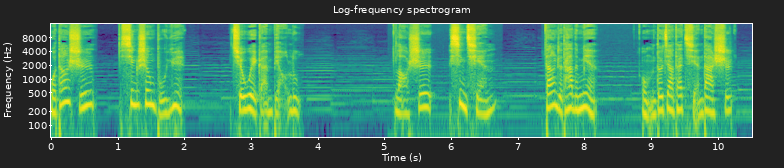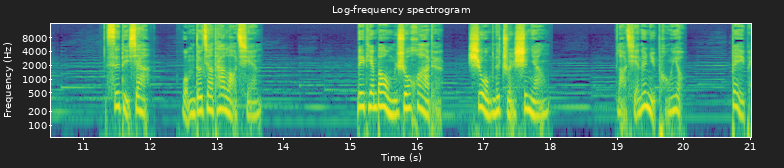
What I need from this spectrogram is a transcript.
我当时心生不悦，却未敢表露。老师姓钱，当着他的面，我们都叫他钱大师；私底下，我们都叫他老钱。那天帮我们说话的。是我们的准师娘，老钱的女朋友，贝贝。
